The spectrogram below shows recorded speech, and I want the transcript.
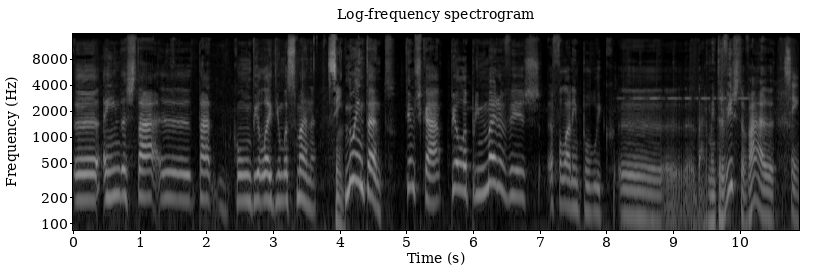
eh, ainda está, eh, está com um delay de uma semana. sim, No entanto, temos cá, pela primeira vez a falar em público, eh, a dar uma entrevista, vá, Sim.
